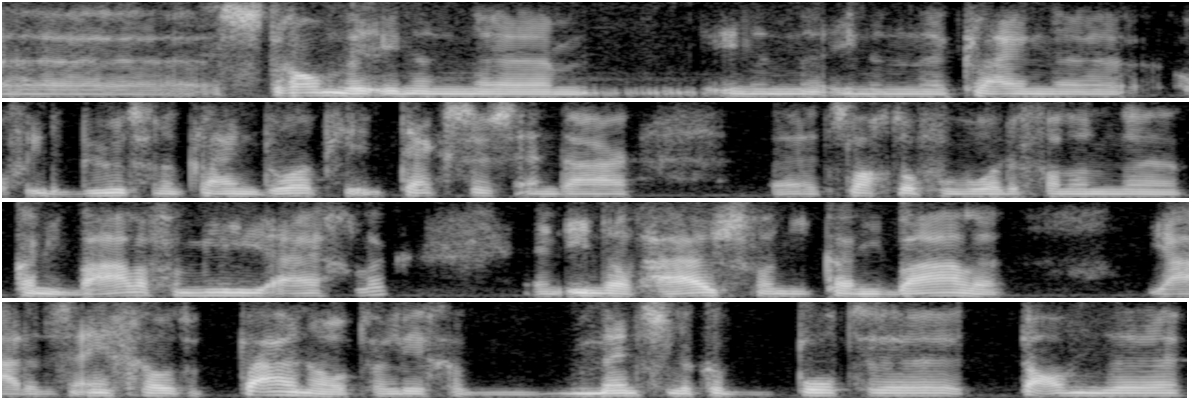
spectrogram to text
uh, stranden in een, in een, in een klein, uh, of in de buurt van een klein dorpje in Texas en daar het slachtoffer worden van een kannibalenfamilie eigenlijk. En in dat huis van die kannibalen, ja, dat is één grote puinhoop. Er liggen menselijke botten, tanden.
